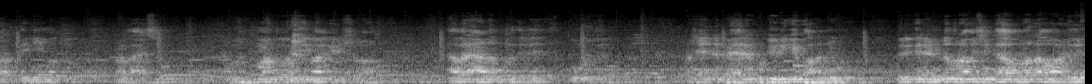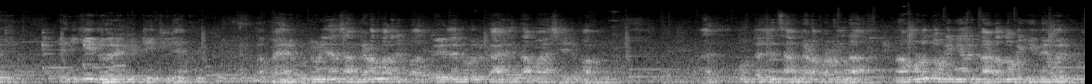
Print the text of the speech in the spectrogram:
വർദ്ധിനി മധു പ്രകാശും മധുവതി അവരാണ് ഇതിൽ കൂടുതൽ. പക്ഷെ എന്റെ പേരക്കുട്ടി ഒരിക്കൽ പറഞ്ഞു ഇവർക്ക് രണ്ട് പ്രാവശ്യം ഗവർണർ അവാർഡ് കിട്ടി. എനിക്ക് ഇതുവരെ കിട്ടിയിട്ടില്ല. അപ്പൊ പേരക്കുട്ടിയോട് ഞാൻ സങ്കടം പറഞ്ഞപ്പോൾ എന്നോട് ഒരു കാര്യം തമാശയിൽ പറഞ്ഞു. മുത്തച്ഛൻ സങ്കടപ്പെടണ്ട. നമ്മൾ തുടങ്ങിയ ഒരു കട തുടങ്ങിയേ വരുള്ളൂ.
